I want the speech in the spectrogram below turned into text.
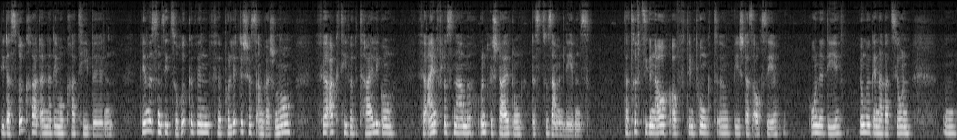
die das Rückgrat einer Demokratie bilden. Wir müssen sie zurückgewinnen für politisches Engagement, für aktive Beteiligung, für Einflussnahme und Gestaltung des Zusammenlebens. Da trifft sie genau auf den Punkt, äh, wie ich das auch sehe. Ohne die junge Generation ähm,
